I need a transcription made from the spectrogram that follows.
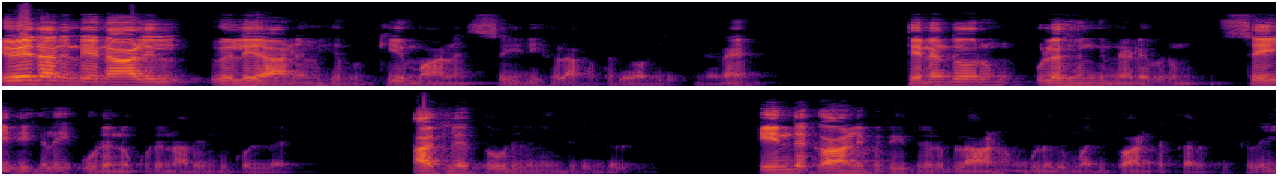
இவைதான் இன்றைய நாளில் வெளியான மிக முக்கியமான செய்திகளாக பதிவாக இருக்கின்றன. தினந்தோறும் உலகெங்கு நடைபெறும் செய்திகளை உடனுக்குடன் அறிந்து கொள்ள அகிலத்தோடு இணைந்திருங்கள். இந்த காணிப்பதி தொடர்பிலான உங்களது மதிப்பான கருத்துக்களை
